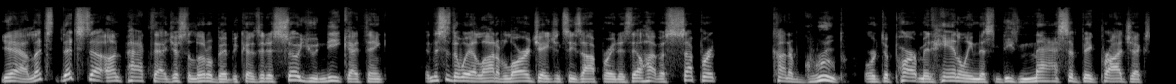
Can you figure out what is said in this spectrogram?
Yeah, let's let's uh, unpack that just a little bit because it is so unique. I think, and this is the way a lot of large agencies operate: is they'll have a separate kind of group or department handling this these massive big projects.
